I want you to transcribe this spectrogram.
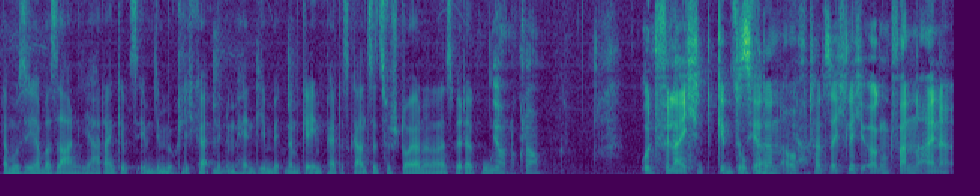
Da muss ich aber sagen, ja, dann gibt es eben die Möglichkeit, mit einem Handy, mit einem Gamepad das Ganze zu steuern und dann ist wieder gut. Ja, na klar. Und vielleicht gibt Insofern, es ja dann auch ja. tatsächlich irgendwann eine,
